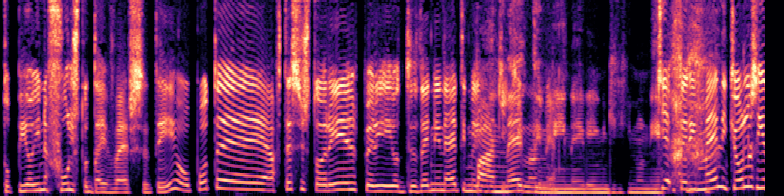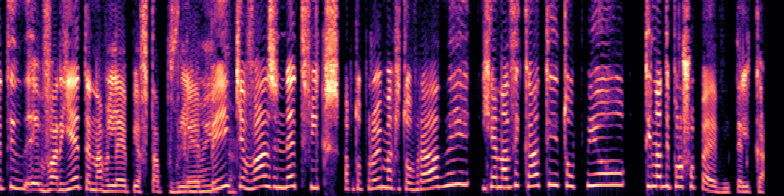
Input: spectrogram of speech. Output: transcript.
το οποίο είναι full στο diversity, οπότε αυτές οι ιστορίες περί ότι δεν είναι έτοιμη η ελληνική κοινωνία. Πανέτοιμη είναι η ελληνική κοινωνία. Και περιμένει κιόλας γιατί ε, βαριέται να βλέπει αυτά που βλέπει Εννοείται. και βάζει Netflix από το πρωί μέχρι το βράδυ για να δει κάτι το οποίο την αντιπροσωπεύει τελικά.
